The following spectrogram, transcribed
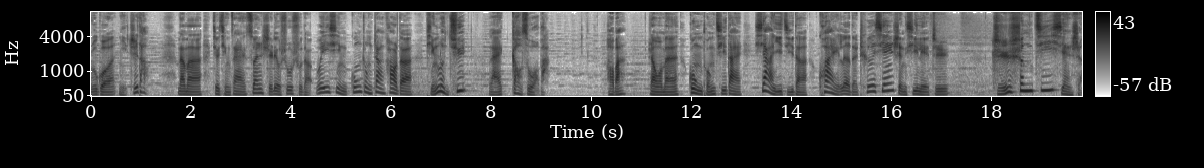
如果你知道，那么就请在酸石榴叔叔的微信公众账号的评论区。来告诉我吧，好吧，让我们共同期待下一集的《快乐的车先生》系列之《直升机先生》。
